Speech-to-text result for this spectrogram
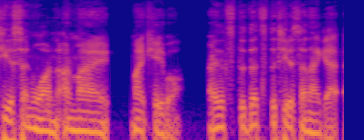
TSN one on my my cable. Right, that's the that's the TSN I get.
